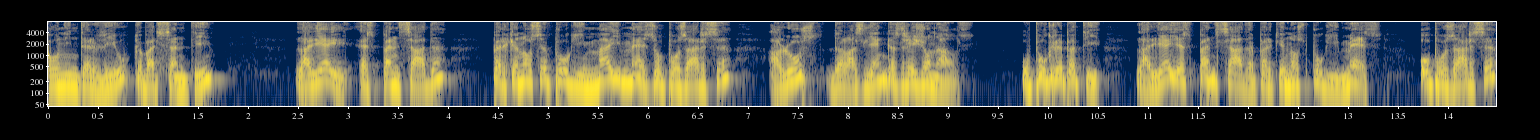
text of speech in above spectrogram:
a un interviu que vaig sentir, la llei és pensada perquè no se pugui mai més oposar-se a l'ús de les llengües regionals. Ho puc repetir, la llei és pensada perquè no es pugui més oposar-se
